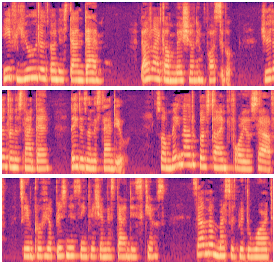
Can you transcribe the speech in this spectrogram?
if you don't understand them? That's like a mission impossible. You don't understand them, they don't understand you. So make now the best time for yourself to improve your business English understanding skills. Send me a message with the word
